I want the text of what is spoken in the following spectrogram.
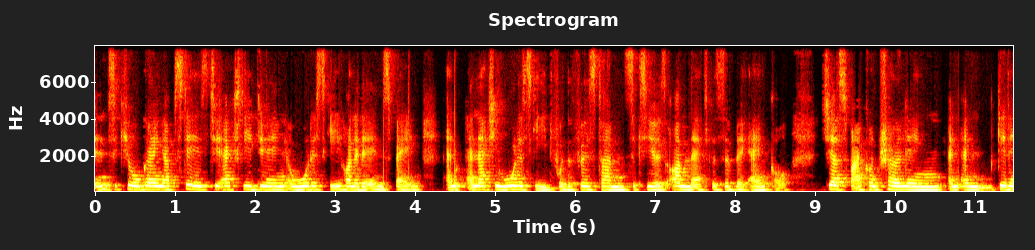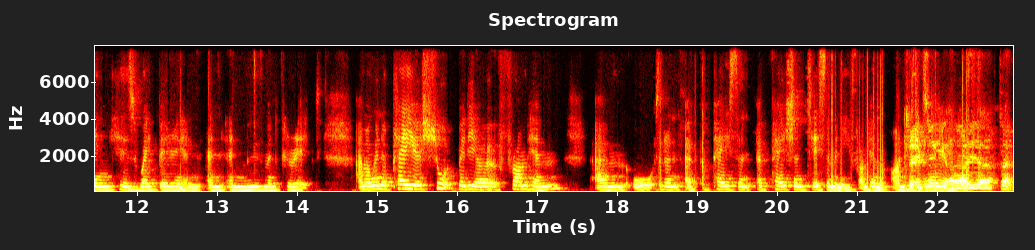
insecure going upstairs to actually doing a water ski holiday in Spain and, and actually water skied for the first time in six years on that specific ankle just by controlling and, and getting his weight bearing and, and, and movement correct. Um, I'm going to play you a short video from him um, or sort of a, a, patient, a patient testimony from him on his experience. I, uh,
